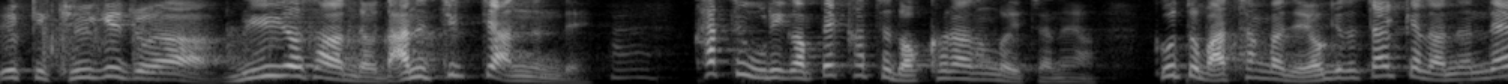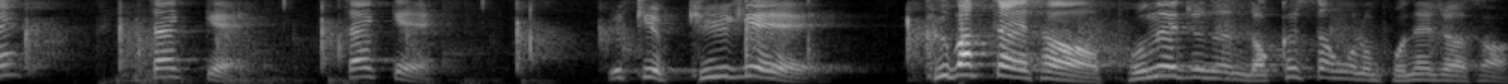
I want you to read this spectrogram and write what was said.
이렇게 길게 줘야 밀려서 한다고. 나는 찍지 않는데. 음. 카트 우리가 백카트 너클하는 거 있잖아요. 그것도 마찬가지예요. 여기서 짧게 놨는데 짧게, 짧게 이렇게 길게 그 박자에서 보내주는 너클성으로 보내줘서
